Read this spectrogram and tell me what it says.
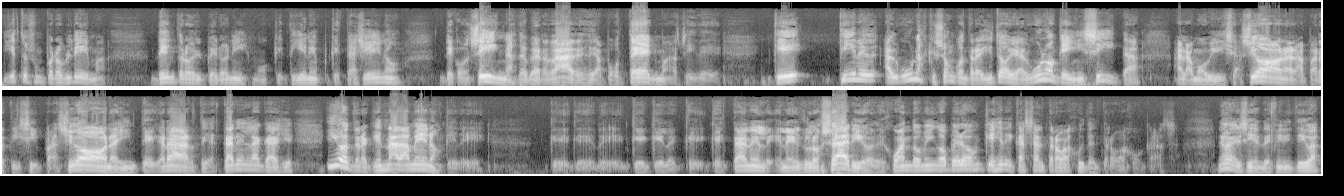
y esto es un problema dentro del peronismo, que tiene, que está lleno de consignas, de verdades, de apotegmas y de que tiene algunas que son contradictorias, alguno que incita a la movilización, a la participación, a integrarte, a estar en la calle, y otra que es nada menos que de que, que, que, que, está en el, en el glosario de Juan Domingo Perón, que es de casa al trabajo y del trabajo a casa. ¿No? Es decir, en definitiva,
